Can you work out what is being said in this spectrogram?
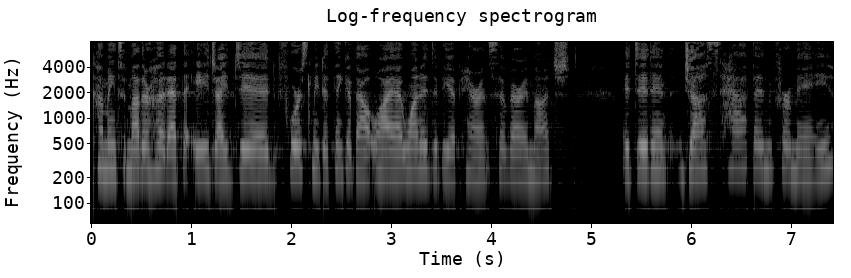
Coming to motherhood at the age I did forced me to think about why I wanted to be a parent so very much. It didn't just happen for me.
